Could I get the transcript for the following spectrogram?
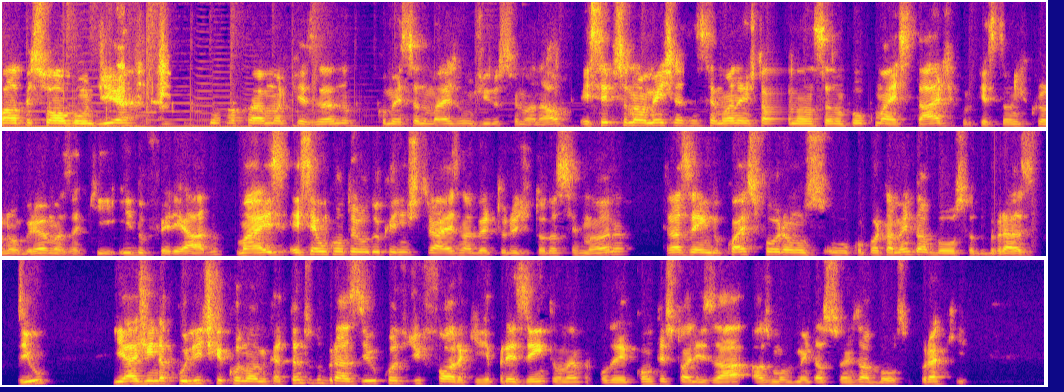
Fala pessoal, bom dia. Sou Rafael Marquesano, começando mais um giro semanal. Excepcionalmente, nessa semana a gente está lançando um pouco mais tarde, por questão de cronogramas aqui e do feriado, mas esse é um conteúdo que a gente traz na abertura de toda semana, trazendo quais foram os, o comportamento da Bolsa do Brasil e a agenda política e econômica, tanto do Brasil quanto de fora, que representam, né, para poder contextualizar as movimentações da Bolsa por aqui.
